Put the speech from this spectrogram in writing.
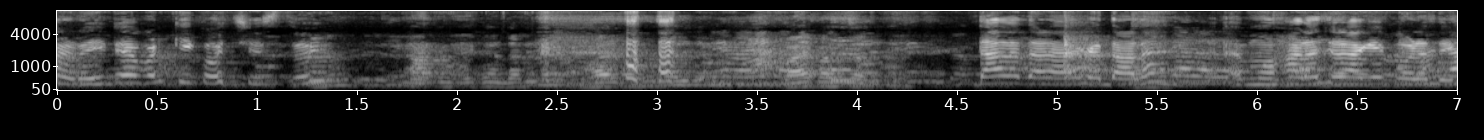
আবার এইটা আবার কি করছিস তুই? দাঁড়া দাঁড়া আগে দাঁড়া। মহারাজের আগে করে দেখ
